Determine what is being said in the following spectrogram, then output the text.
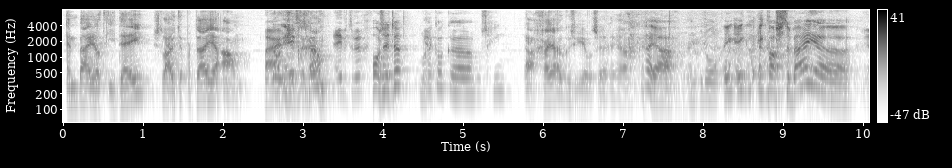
En bij dat idee sluiten partijen aan. Maar Zo is even het gegaan. Terug, even terug. Voorzitter, mag ja. ik ook uh, misschien? Ja, ga jij ook eens een keer wat zeggen, ja. Ja, ja, ik bedoel, ik, ik, ik was erbij. Uh... Ja.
